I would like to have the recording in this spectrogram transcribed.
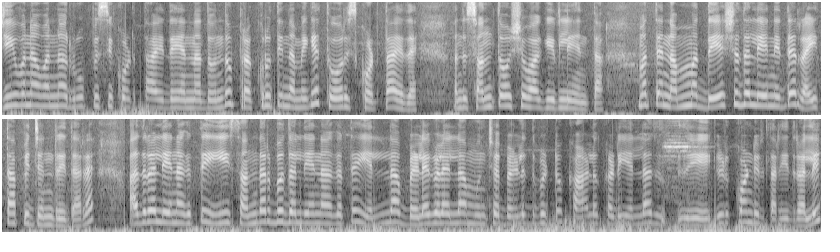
ಜೀವನವನ್ನು ರೂಪಿಸಿಕೊಡ್ತಾ ಇದೆ ಅನ್ನೋದೊಂದು ಪ್ರಕೃತಿ ನಮಗೆ ತೋರಿಸ್ಕೊಡ್ತಾ ಇದೆ. ಒಂದು ಸಂತೋಷವಾಗಿರಲಿ ಅಂತ. ಮತ್ತು ನಮ್ಮ ದೇಶದಲ್ಲಿ ಏನಿದೆ, ರೈತಾಪಿ ಜನರಿದ್ದಾರೆ. ಅದರಲ್ಲಿ ಏನಾಗುತ್ತೆ, ಈ ಸಂದರ್ಭದಲ್ಲಿ ಏನಾಗುತ್ತೆ, ಎಲ್ಲ ಬೆಳೆಗಳೆಲ್ಲ ಮುಂಚೆ ಬೆಳೆದ್ಬಿಟ್ಟು ಕಾಳು ಕಡಿ ಎಲ್ಲ ಹಿಡ್ಕೊಂಡಿರ್ತಾರೆ ಇದರಲ್ಲಿ.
